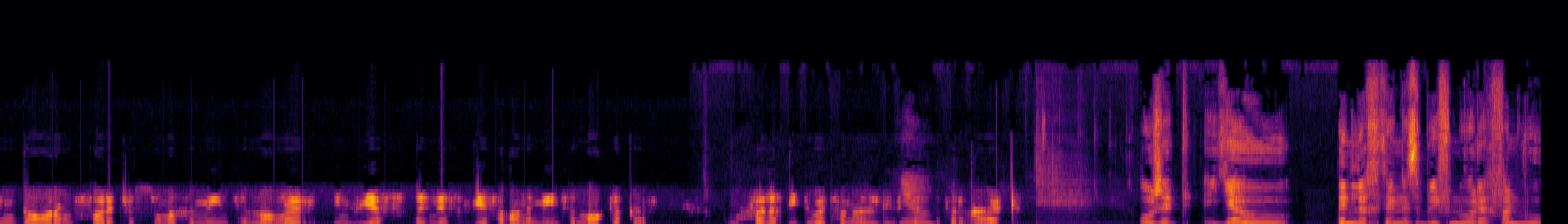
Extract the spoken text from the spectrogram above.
en daarom vat dit vir sommige mense langer en weer en dis weer vir ander mense makliker om vinnig die dood van hulle liefdes ja. te verwerk. Ons het jou inligting asseblief nodig van hoe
